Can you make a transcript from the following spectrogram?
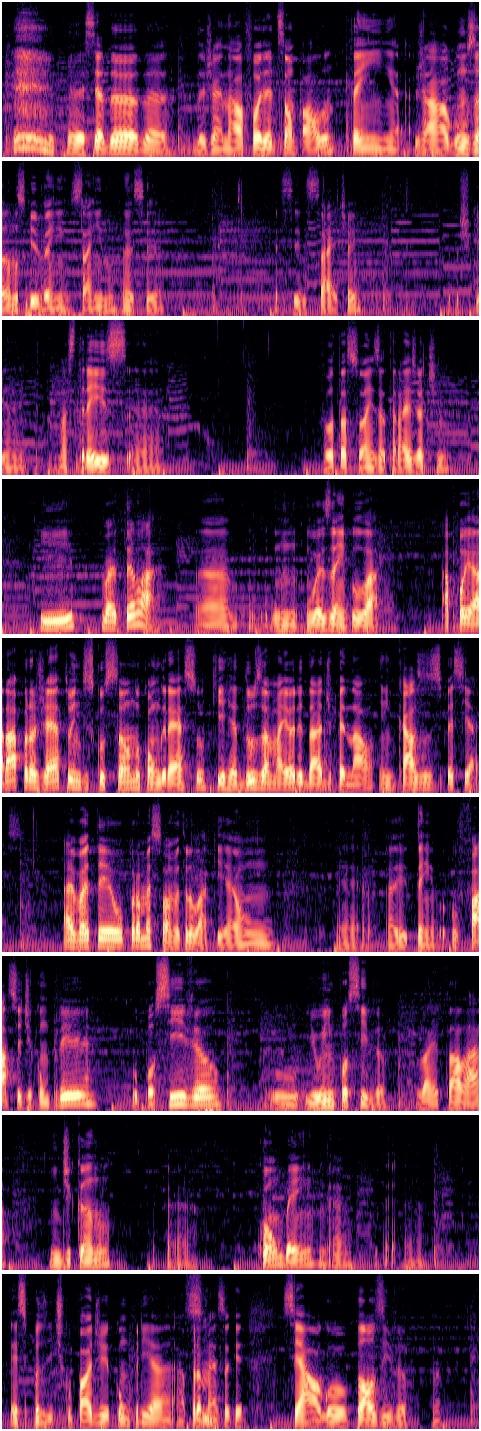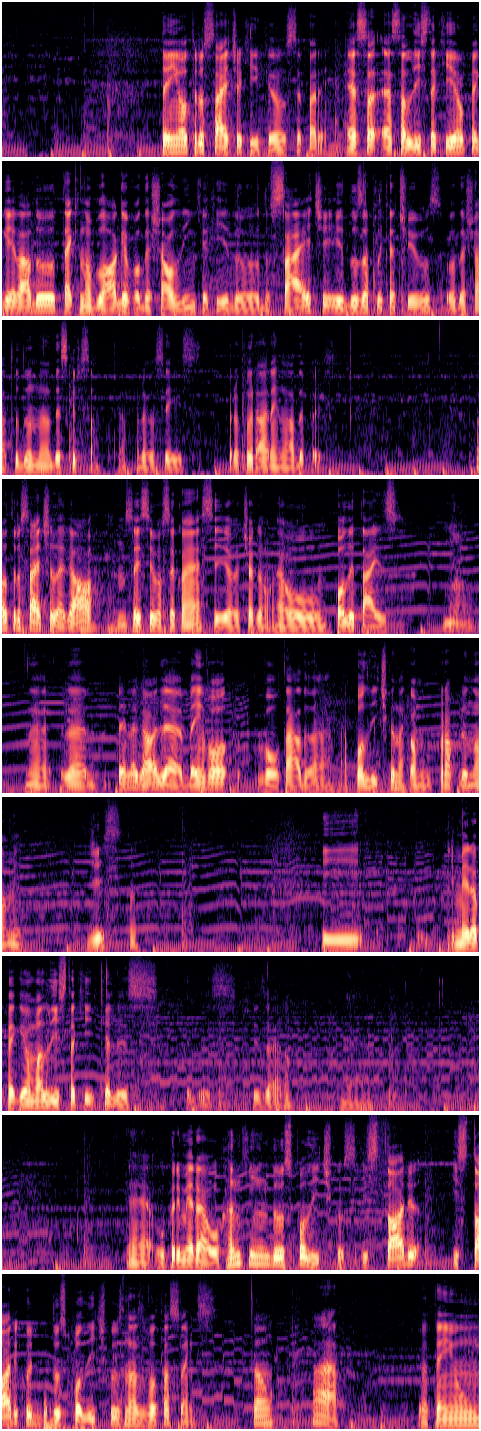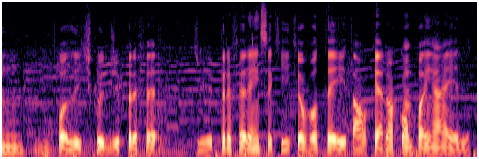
Esse é do, do, do, jornal Folha de São Paulo. Tem já alguns anos que vem saindo esse, esse site aí. Acho que umas três é, votações atrás já tinha. E vai ter lá uh, um, o um exemplo lá apoiará projeto em discussão no Congresso que reduz a maioridade penal em casos especiais. Aí vai ter o promessômetro lá, que é um. É, aí tem o fácil de cumprir, o possível o, e o impossível. Vai estar tá lá indicando é, quão bem é, é, esse político pode cumprir a, a promessa, que se é algo plausível. Né? Tem outro site aqui que eu separei. Essa, essa lista aqui eu peguei lá do Tecnoblog, eu vou deixar o link aqui do, do site e dos aplicativos, vou deixar tudo na descrição, tá? Para vocês procurarem lá depois. Outro site legal, não sei se você conhece, Tiagão, é o Politize. Não. É, ele é bem legal, ele é bem vo voltado à, à, política, né, como o próprio nome diz. Né? E primeiro eu peguei uma lista aqui que eles, eles fizeram. É... É, o primeiro é o ranking dos políticos, histórico, histórico dos políticos nas votações. Então, ah, eu tenho um, político de, prefer, de preferência aqui que eu votei e tal, quero acompanhar ele.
